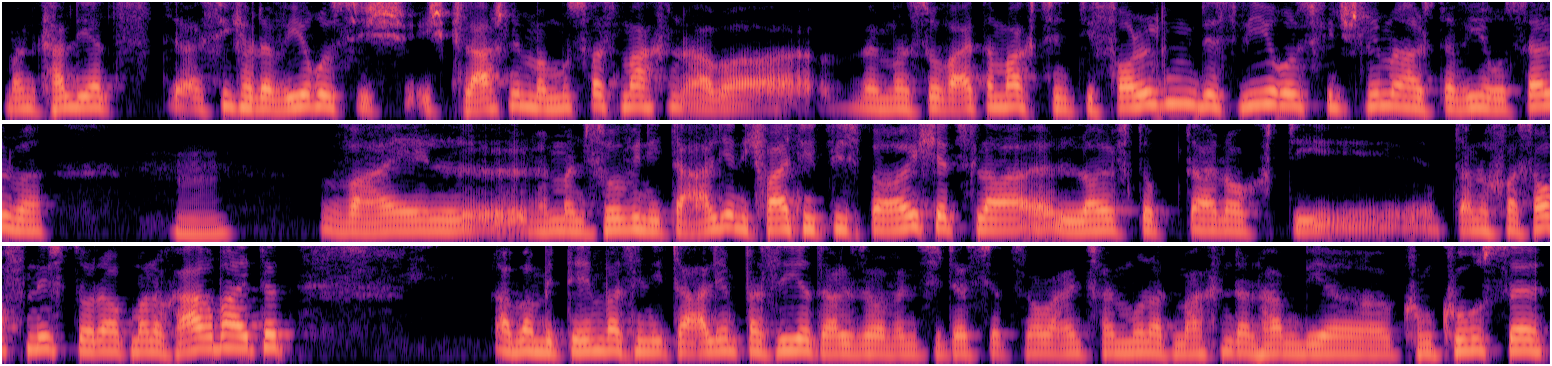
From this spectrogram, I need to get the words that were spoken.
man kann jetzt, sicher der Virus ist, ist klar schlimm, man muss was machen, aber wenn man so weitermacht, sind die Folgen des Virus viel schlimmer als der Virus selber. Mhm. Weil, wenn man so wie in Italien, ich weiß nicht, wie es bei euch jetzt läuft, ob da noch die, ob da noch was offen ist oder ob man noch arbeitet. Aber mit dem, was in Italien passiert, also wenn sie das jetzt noch ein, zwei Monate machen, dann haben wir Konkurse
